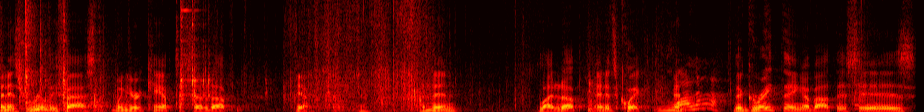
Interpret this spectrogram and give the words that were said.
and it's really fast when you're at camp to set it up. Yeah. And then light it up and it's quick. And Voila. the great thing about this is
